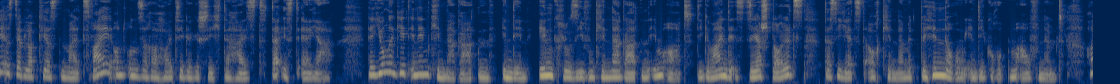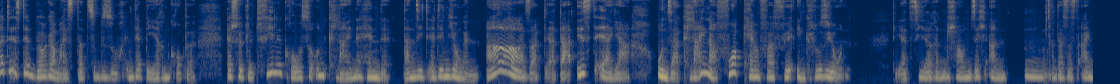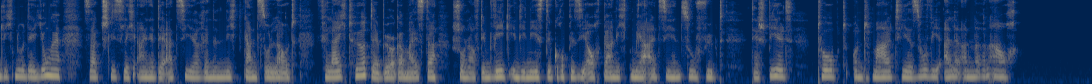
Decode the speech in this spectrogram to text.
Hier ist der Blog Kirsten mal zwei und unsere heutige Geschichte heißt Da ist er ja. Der Junge geht in den Kindergarten, in den inklusiven Kindergarten im Ort. Die Gemeinde ist sehr stolz, dass sie jetzt auch Kinder mit Behinderung in die Gruppen aufnimmt. Heute ist der Bürgermeister zu Besuch in der Bärengruppe. Er schüttelt viele große und kleine Hände. Dann sieht er den Jungen. Ah, sagt er, da ist er ja, unser kleiner Vorkämpfer für Inklusion. Die Erzieherinnen schauen sich an. Hm, das ist eigentlich nur der Junge, sagt schließlich eine der Erzieherinnen nicht ganz so laut. Vielleicht hört der Bürgermeister schon auf dem Weg in die nächste Gruppe sie auch gar nicht mehr, als sie hinzufügt. Der spielt, tobt und malt hier so wie alle anderen auch.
